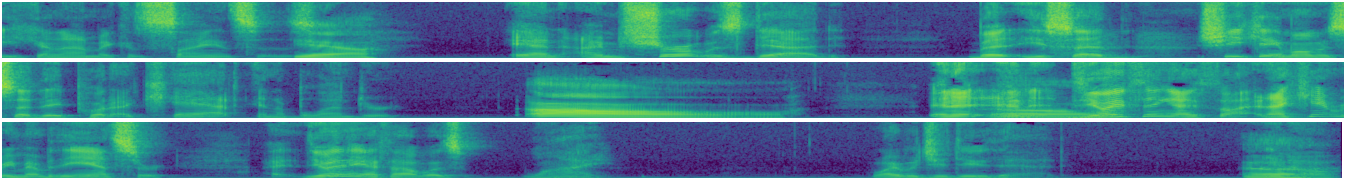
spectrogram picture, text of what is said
economic sciences Yeah. and I'm sure it was dead, but he said she came home and said they put a cat in a blender. Oh. And it, and Oh. the only thing I thought, and I can't remember the answer. The only thing I thought was why? Why would you do that? Uh, You know,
